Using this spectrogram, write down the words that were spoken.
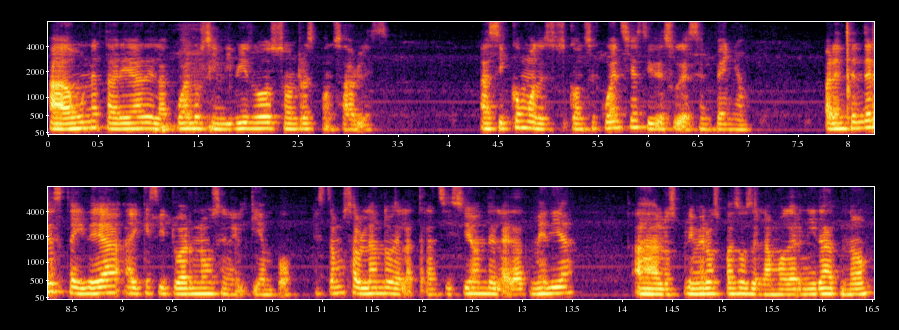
a una tarea de la cual los individuos son responsables, así como de sus consecuencias y de su desempeño. Para entender esta idea hay que situarnos en el tiempo. Estamos hablando de la transición de la Edad Media a los primeros pasos de la modernidad, ¿no?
